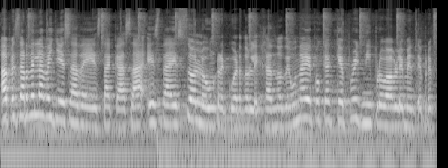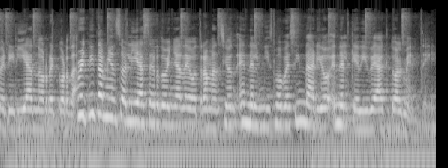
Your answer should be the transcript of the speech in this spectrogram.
A pesar de la belleza de esta casa, esta es solo un recuerdo lejano de una época que Britney probablemente preferiría no recordar. Britney también solía ser dueña de otra mansión en el mismo vecindario en el que vive actualmente.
